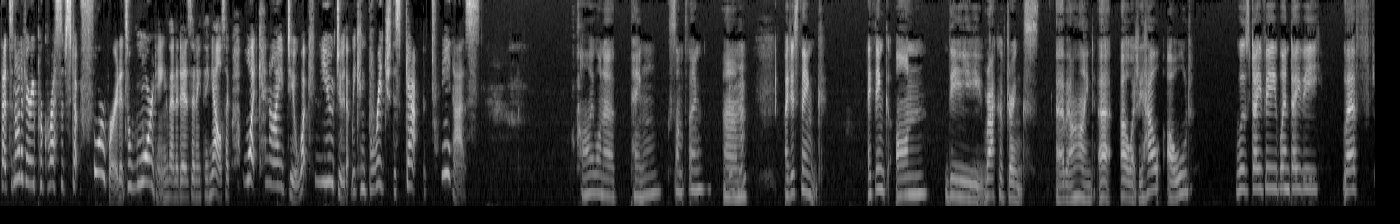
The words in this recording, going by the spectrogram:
that's not a very progressive step forward. It's a warning than it is anything else. Like, what can I do? What can you do that we can bridge this gap between us? I want to ping something. Um, Mhm. I just think, I think on the rack of drinks uh, behind. Uh, oh, actually, how old was Davy when Davy left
